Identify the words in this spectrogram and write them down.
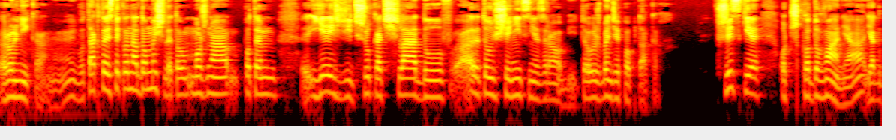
rolnika. Nie? Bo tak to jest tylko na domyśle, to można potem jeździć, szukać śladów, ale to już się nic nie zrobi. To już będzie po ptakach. Wszystkie odszkodowania, jak,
